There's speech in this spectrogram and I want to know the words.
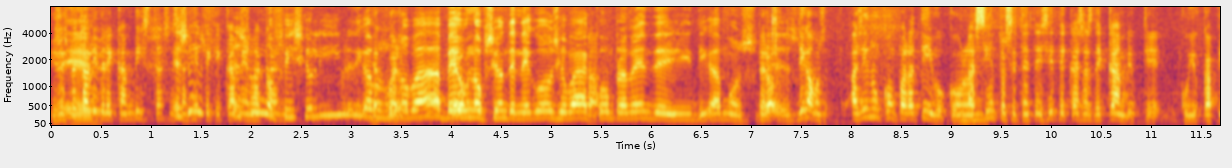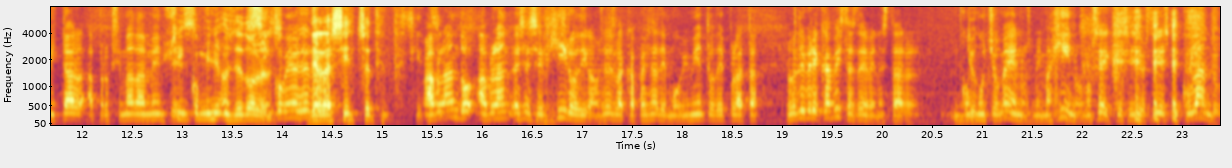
Y respecto a eh, librecambistas, esta eso gente es, que cambia es en la un calle. oficio libre, digamos, uno va, ve Pero- una opción de negocio, va, Claro. compra, vende y digamos... Pero, es- digamos, haciendo un comparativo con las 177 casas de cambio, que, cuyo capital aproximadamente es 5 millones de dólares. 5 millones de de dólares. las 177. Hablando, hablando, ese es el giro, digamos, esa es la capacidad de movimiento de plata. Los librecambistas deben estar con Yo- mucho menos, me imagino, no sé, qué sé yo, estoy especulando.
